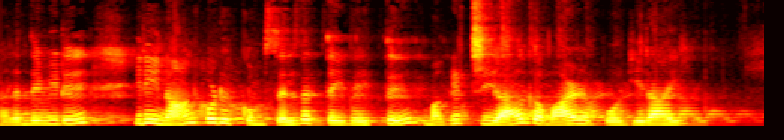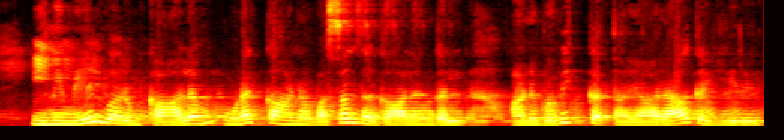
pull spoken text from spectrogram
மறந்துவிடு. இனி நான் கொடுக்கும் செல்வத்தை வைத்து மகிழ்ச்சியாக வாழப் போகிறாய். இனிமேல் வரும் காலம் உனக்கான வசந்த காலங்கள். அனுபவிக்க தயாராக இரு.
